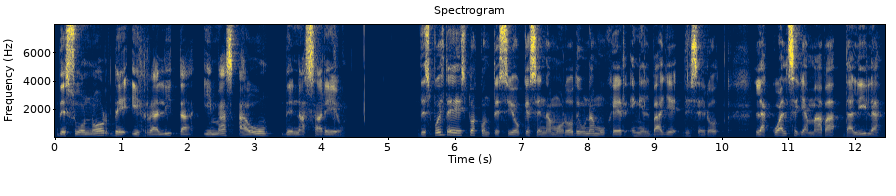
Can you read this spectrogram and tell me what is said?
de su honor de israelita y más aún de nazareo. Después de esto aconteció que se enamoró de una mujer en el valle de Serot, la cual se llamaba Dalila,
